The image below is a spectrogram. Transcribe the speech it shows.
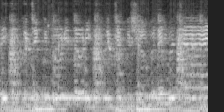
り、プチクとりとり、プチク勝負でもない。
